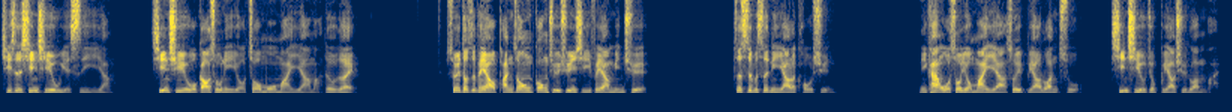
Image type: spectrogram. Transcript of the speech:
其实星期五也是一样，星期五我告诉你有周末卖压嘛，对不对？所以，投资朋友，盘中工具讯息非常明确，这是不是你要的扣讯？你看，我说有卖压，所以不要乱做。星期五就不要去乱买。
